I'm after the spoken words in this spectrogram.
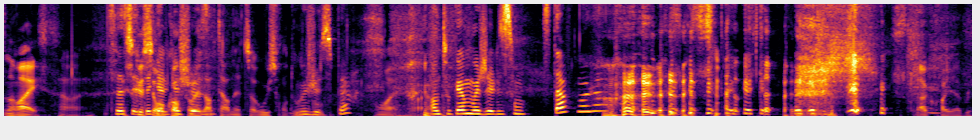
Ouais, ça- Ça, Est-ce que c'est encore quelque sur les chose. internets, ça? Oui, sans doute. Oui, hein. j'espère. Ouais, En tout cas, moi j'ai le son. Stop, voilà. c'est incroyable.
